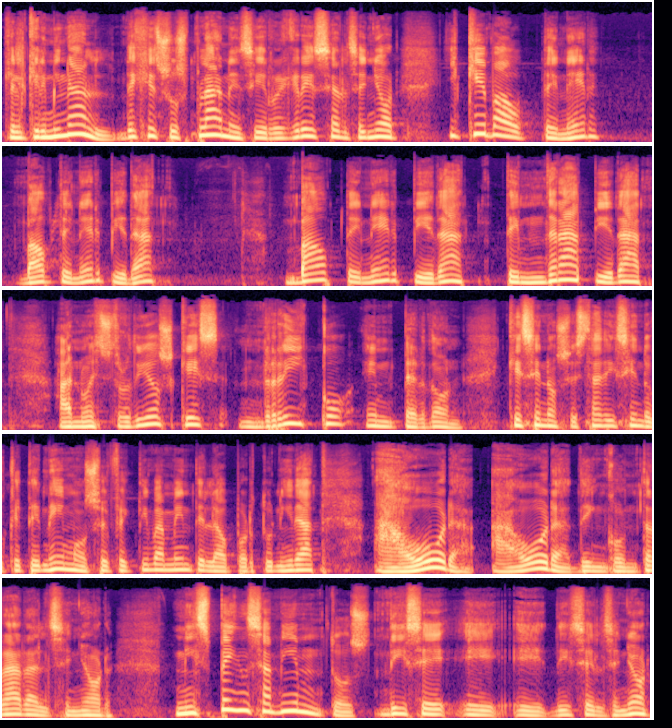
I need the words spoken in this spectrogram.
Que el criminal deje sus planes y regrese al Señor. ¿Y qué va a obtener? Va a obtener piedad va a obtener piedad, tendrá piedad a nuestro Dios que es rico en perdón, que se nos está diciendo que tenemos efectivamente la oportunidad ahora, ahora de encontrar al Señor. Mis pensamientos, dice, eh, eh, dice el Señor,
